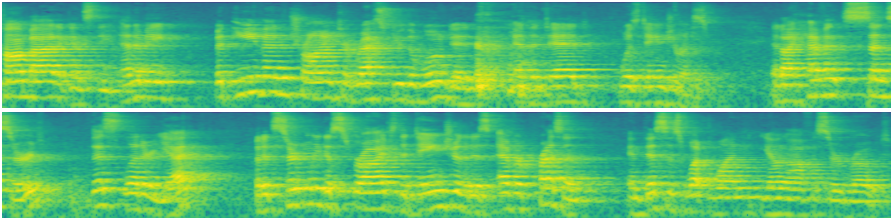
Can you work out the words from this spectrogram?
combat against the enemy, but even trying to rescue the wounded and the dead was dangerous. And I haven't censored this letter yet, but it certainly describes the danger that is ever present, and this is what one young officer wrote.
